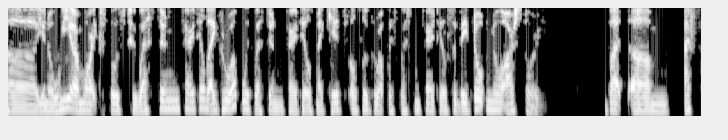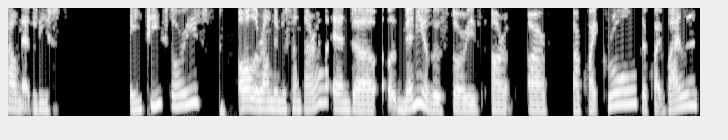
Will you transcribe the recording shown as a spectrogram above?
Uh, you know, we are more exposed to Western fairy tales. I grew up with Western fairy tales. My kids also grew up with Western fairy tales, so they don't know our story. But um, I found at least eighty stories all around the Nusantara, and uh, many of those stories are are are quite cruel. They're quite violent.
